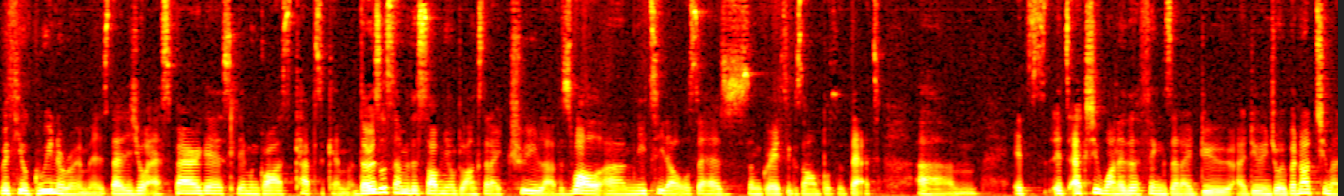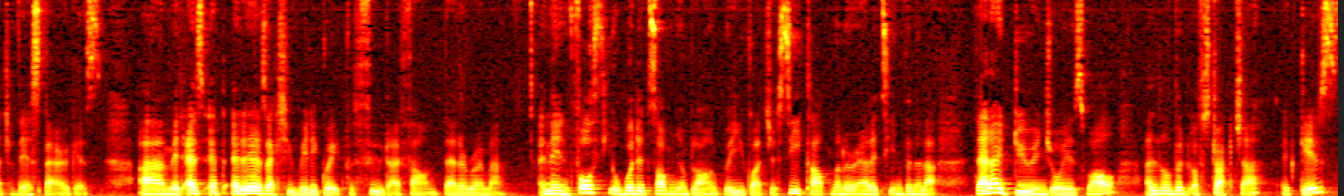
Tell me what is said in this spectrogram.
With your green aromas, that is your asparagus, lemongrass, capsicum. Those are some of the Sauvignon Blancs that I truly love as well. Um, Nitida also has some great examples of that. Um, it's it's actually one of the things that I do I do enjoy, but not too much of the asparagus. Um, it, is, it, it is actually really great for food, I found, that aroma. And then fourth, your wooded Sauvignon Blanc, where you've got your sea kelp, minerality, and vanilla. That I do enjoy as well. A little bit of structure it gives.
